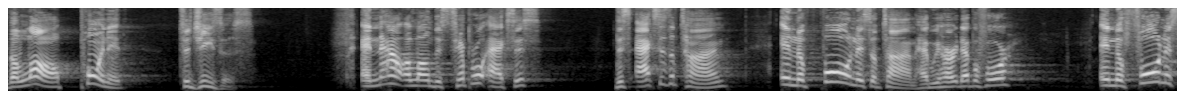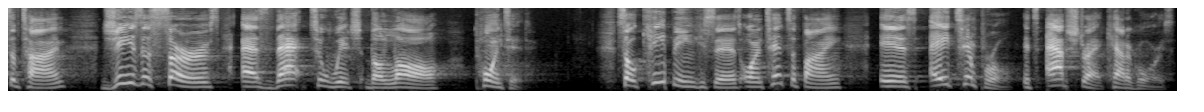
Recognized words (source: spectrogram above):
the law pointed to Jesus. And now, along this temporal axis, this axis of time, in the fullness of time, have we heard that before? In the fullness of time, Jesus serves as that to which the law pointed. So, keeping, he says, or intensifying is atemporal, it's abstract categories.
